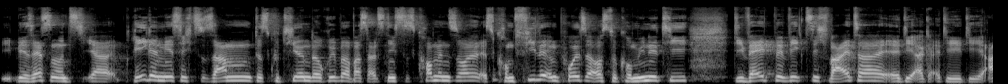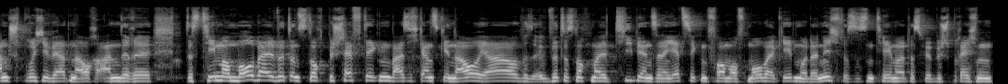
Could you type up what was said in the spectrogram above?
wir setzen uns ja regelmäßig zusammen, diskutieren darüber, was als nächstes kommen soll. Es kommen viele Impulse aus der Community. Die Welt bewegt sich weiter. Äh, die, die, die Ansprüche werden auch andere. Das Thema Mobile wird uns noch beschäftigen, weiß ich ganz genau. Ja, wird es nochmal Tibia in seiner jetzigen Form auf Mobile geben oder nicht? Das ist ein Thema, das wir besprechen.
